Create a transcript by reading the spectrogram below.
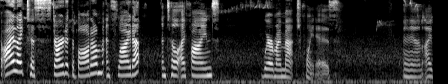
So I like to start at the bottom and slide up until I find where my match point is. And I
